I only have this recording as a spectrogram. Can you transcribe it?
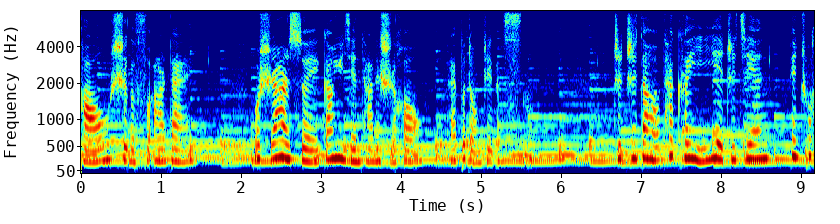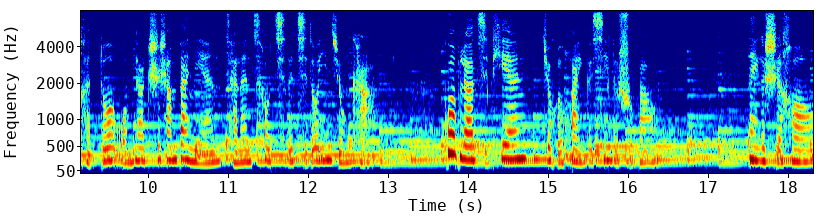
豪是个富二代。我十二岁刚遇见他的时候，还不懂这个词，只知道他可以一夜之间变出很多我们要吃上半年才能凑齐的奇多英雄卡。过不了几天就会换一个新的书包。那个时候，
